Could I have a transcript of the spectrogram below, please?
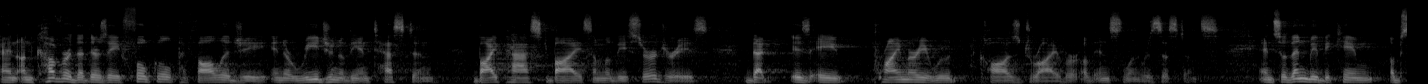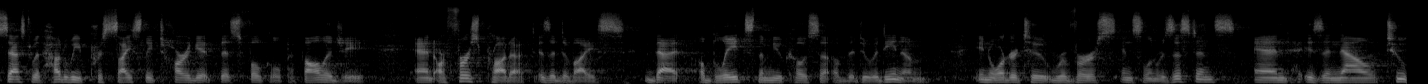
and uncovered that there's a focal pathology in a region of the intestine bypassed by some of these surgeries that is a primary root cause driver of insulin resistance. And so then we became obsessed with how do we precisely target this focal pathology. And our first product is a device that ablates the mucosa of the duodenum in order to reverse insulin resistance and is in now two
